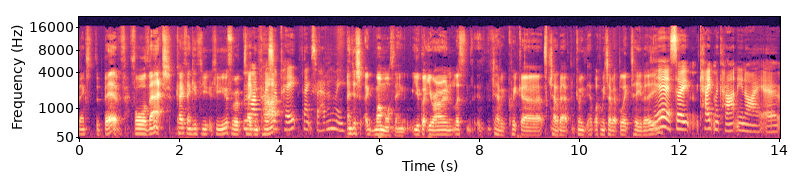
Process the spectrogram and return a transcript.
thanks to Bev for that. Okay, thank you to to you for taking My pleasure, part. Pete. Thanks for having me. And just uh, one more thing, you've got your own. Let's have a quick uh, chat about can we, what can we say about Bleak TV? Yeah, so Kate McCartney and I, uh,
